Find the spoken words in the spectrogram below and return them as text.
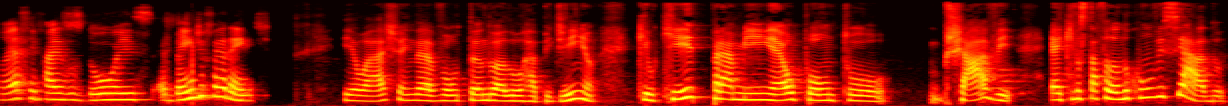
Não é assim, faz os dois, é bem diferente. Eu acho, ainda voltando a Lu rapidinho, que o que para mim é o ponto chave é que você está falando com um viciado.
